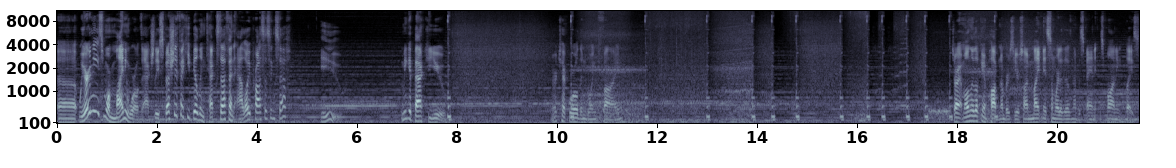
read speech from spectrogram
Uh, we are gonna need some more mining worlds, actually, especially if I keep building tech stuff and alloy processing stuff. Ew. Let me get back to you. Our tech world and going fine. Sorry, I'm only looking at pop numbers here, so I might miss somewhere that doesn't have a spawning place.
